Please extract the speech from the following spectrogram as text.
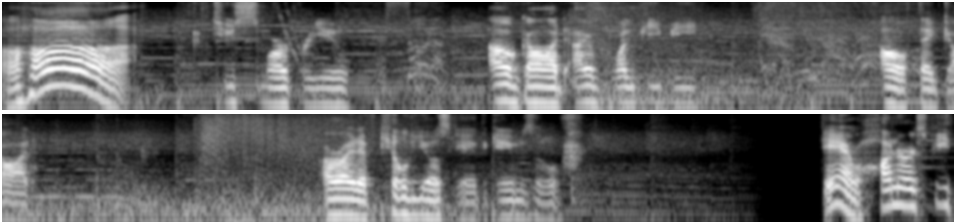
Aha! I'm too smart for you. Oh god, I have one PP. Oh, thank god. Alright, I've killed Yosuke. The game is over. Damn, 100 XP,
